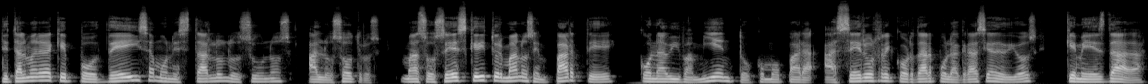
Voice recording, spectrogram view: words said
de tal manera que podéis amonestarlos los unos a los otros. Mas os he escrito, hermanos, en parte con avivamiento como para haceros recordar por la gracia de Dios que me es dada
